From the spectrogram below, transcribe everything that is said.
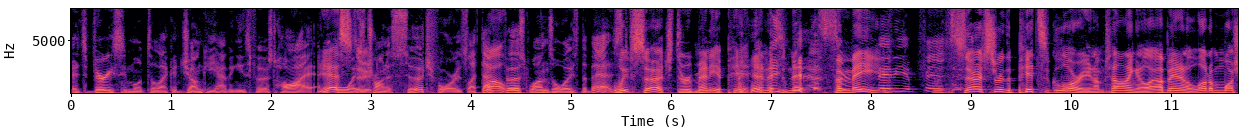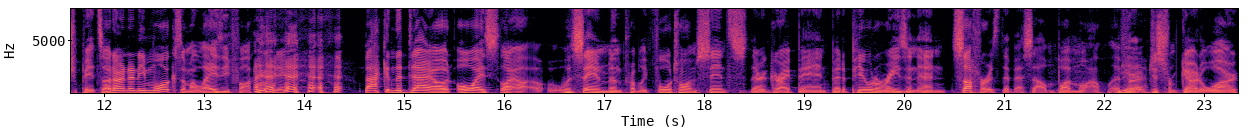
it's very similar to like a junkie having his first high and Yes, always dude. trying to search for it. It's like that Well, first one's always the best. We've searched through many a pit, and it's ne- Yes, for me. many a pit. Search through the pits of glory, and I'm telling you, like, I've been in a lot of mosh pits. I don't anymore because I'm a lazy fuck. Back in the day, I would always like I was seeing them probably four times since. They're a great band, but Appeal to Reason and Suffer is their best album by a mile, if- uh, Yeah. just from Go to Woe.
